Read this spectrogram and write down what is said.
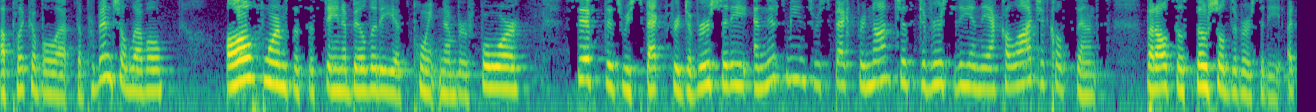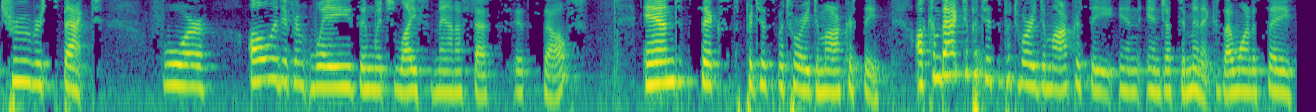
applicable at the provincial level. All forms of sustainability is point number four. Fifth is respect for diversity, and this means respect for not just diversity in the ecological sense, but also social diversity, a true respect for all the different ways in which life manifests itself. And sixth, participatory democracy. I'll come back to participatory democracy in, in just a minute because I want to say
